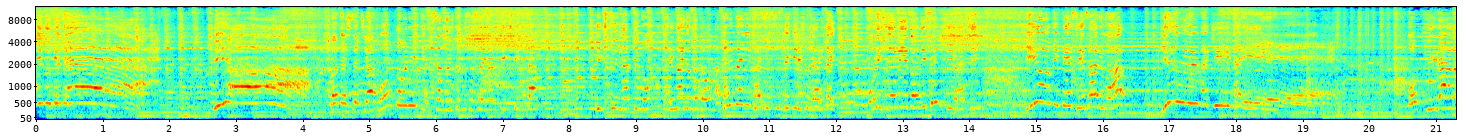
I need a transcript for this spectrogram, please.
に向けていや私たちは本当にたくさんの人に支えられて生きてきた。いくつになっても当たり前のことを当たり前に大切にできる人でありたい。オリジナル映像2018火を見てせざるは言うなきなり。僕らはいやー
